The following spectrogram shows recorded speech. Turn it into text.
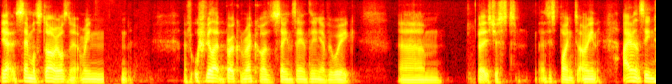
Yeah, same old story, wasn't it? I mean, we feel like broken records saying the same thing every week. Um, but it's just at this point. I mean, I haven't seen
